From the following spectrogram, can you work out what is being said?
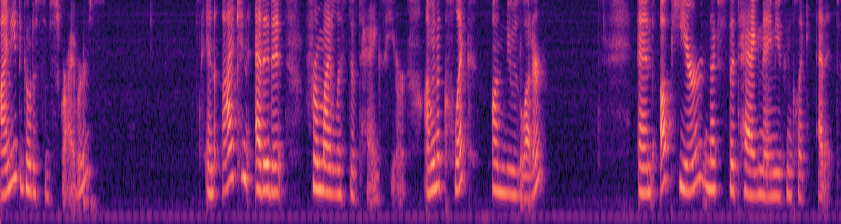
I need to go to subscribers and I can edit it from my list of tags here. I'm going to click on newsletter and up here next to the tag name you can click edit.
